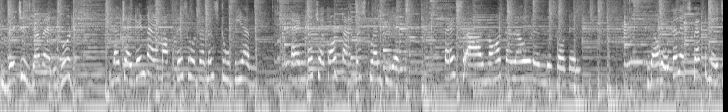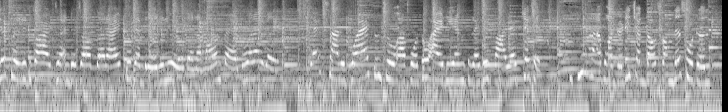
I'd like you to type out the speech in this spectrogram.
which is the very good. The check-in time of this hotel is 2 p.m. and the checkout time is 12 p.m. Pets are not allowed in this hotel. The hotel expects major credit cards and reserves the right to temporarily hold an amount prior to arrival. Guests are required to show a photo ID and credit card at check-in. If you have already checked out from this hotel,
